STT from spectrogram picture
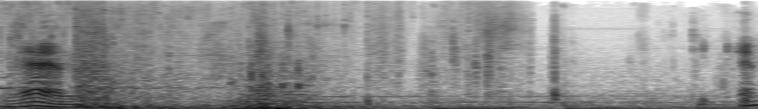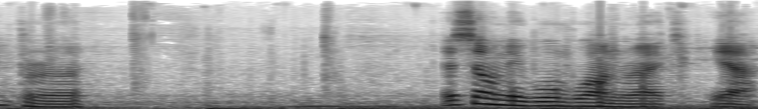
Hmm. Man. Emperor. It's only womb one, right? Yeah.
